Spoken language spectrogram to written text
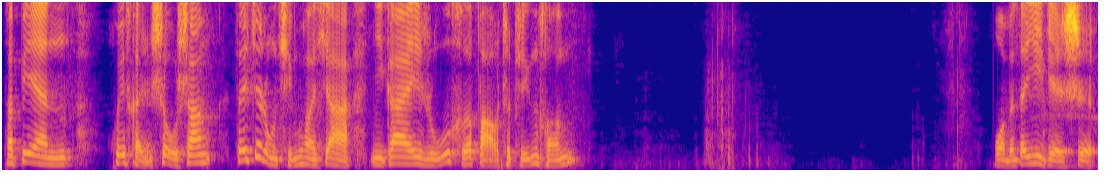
他便会很受伤。在这种情况下，你该如何保持平衡？我们的意见是：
